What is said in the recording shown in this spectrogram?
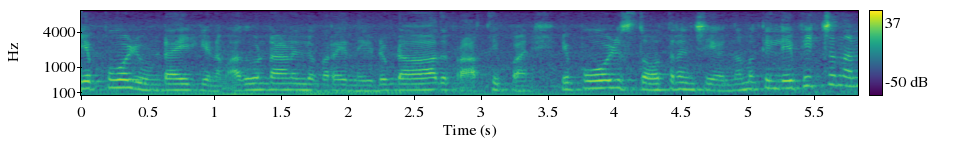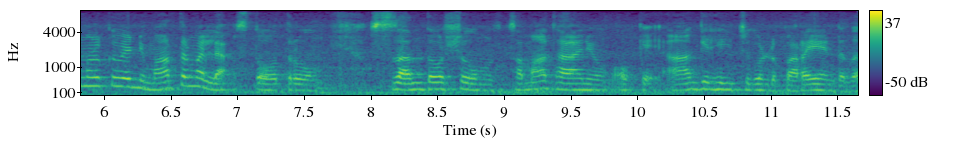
എപ്പോഴും ഉണ്ടായിരിക്കണം. അതുകൊണ്ടാണല്ലോ പറയുന്നത് ഇടപെടാതെ പ്രാർത്ഥിപ്പാൻ. എപ്പോഴും സ്തോത്രം ചെയ്യാൻ. നമുക്ക് ലഭിച്ച നന്മകൾക്ക് വേണ്ടി മാത്രമല്ല സ്തോത്രവും സന്തോഷവും സമാധാനവും ഒക്കെ ആഗ്രഹിച്ചുകൊണ്ട് പറയേണ്ടത്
